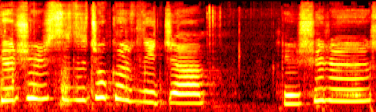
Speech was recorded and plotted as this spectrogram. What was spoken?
Görüşürüz. Sizi çok özleyeceğim. Görüşürüz.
